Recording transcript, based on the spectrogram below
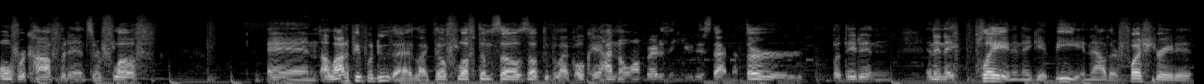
overconfidence or fluff and a lot of people do that. Like they'll fluff themselves up to be like, okay, I know I'm better than you, this, that, and the third. But they didn't, and then they play it and they get beat, and now they're frustrated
